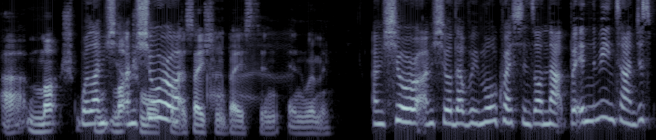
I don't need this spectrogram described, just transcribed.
Uh, much well, I'm, much I'm more sure conversation based in, in women. I'm sure I'm sure there'll be more questions on that. But in the meantime, just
